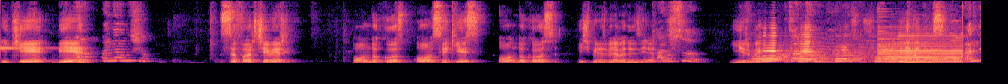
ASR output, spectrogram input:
2, 1, ben yanlış yaptım. 0. Çevir. 19, 18, 19. Hiçbiriniz bilemediniz yine. Nasıl? 20. Bir tane yaklaşmışım. Ama bilemediniz. Ben de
